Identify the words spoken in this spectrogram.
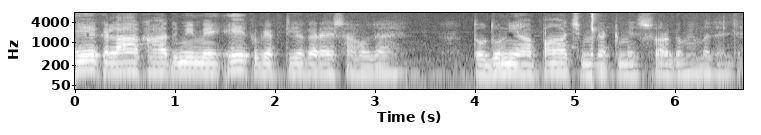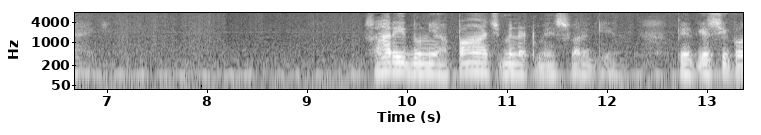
एक लाख आदमी में एक व्यक्ति अगर ऐसा हो जाए तो दुनिया पाँच मिनट में स्वर्ग में बदल जाएगी। सारी दुनिया पाँच मिनट में स्वर्गीय। फिर किसी को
